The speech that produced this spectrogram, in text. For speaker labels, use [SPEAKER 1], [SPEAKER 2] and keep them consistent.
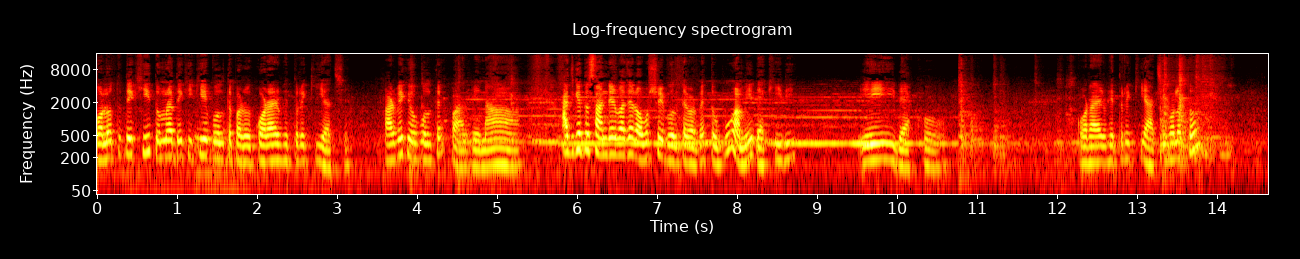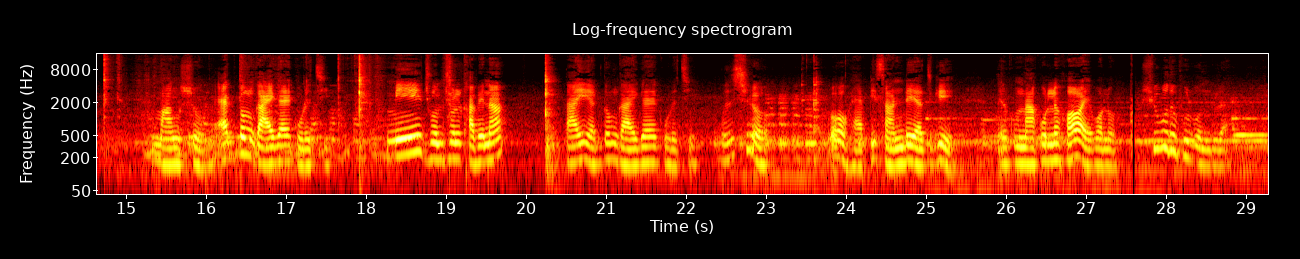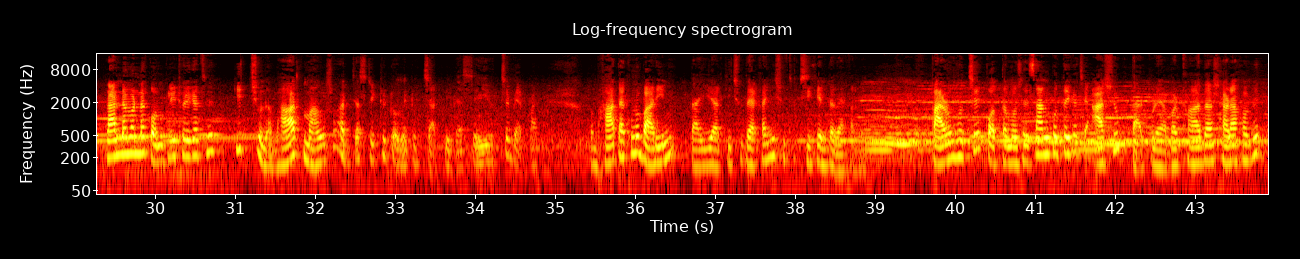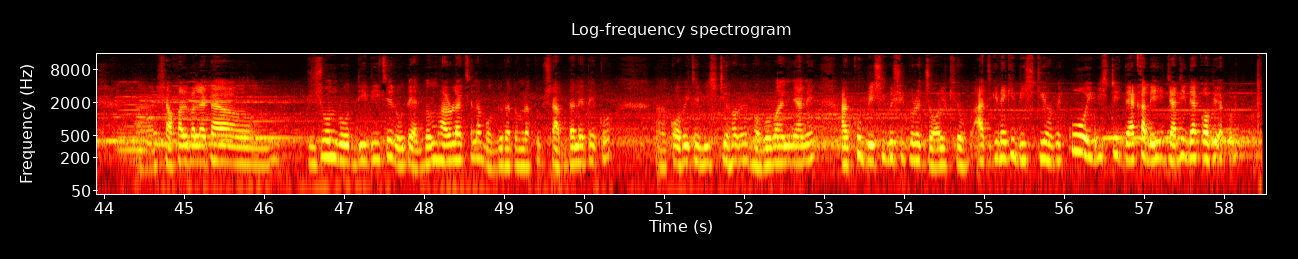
[SPEAKER 1] বলো তো দেখি, তোমরা দেখি কে বলতে পারো কড়ার ভেতরে কি আছে? পারবে কেউ বলতে? পারবে না। আজকে তো সানডের বাজার অবশ্যই বলতে পারবে, তবু আমি দেখিয়ে দিই। এই দেখো, কড়াইয়ের ভেতরে কি আছে বলো তো? মাংস, একদম গায়ে গায়ে করেছি। মেয়ে ঝোল ঝোল খাবে না, তাই একদম গায়ে গায়ে করেছি। বুঝেছ? ও হ্যাপি সানডে আজকে। এরকম না করলে হয়, বলো। শুভ দুপুর বন্ধুরা। রান্না বান্না কমপ্লিট হয়ে গেছে, কিচ্ছু না, ভাত, মাংস আর জাস্ট একটু টমেটোর চাটনি, ব্যাস, এই হচ্ছে ব্যাপার। ভাত এখনও বাড়িনি, তাই আর কিছু দেখায়নি, শুধু চিকেনটা দেখাল কারণ হচ্ছে কর্তা মশাই স্নান করতে গেছে, আসুক, তারপরে আবার খাওয়া দাওয়া সারা হবে। সকালবেলাটা ভীষণ রোদ দিয়ে দিয়েছে, রোদে একদম ভালো লাগছে না। বন্ধুরা, তোমরা খুব সাবধানে থেকো। কবে যে বৃষ্টি হবে, ভগবান জানে। আর খুব বেশি বেশি করে জল খেও। আজকে নাকি বৃষ্টি হবে। কই বৃষ্টির দেখা নেই জানি না কবে হবে।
